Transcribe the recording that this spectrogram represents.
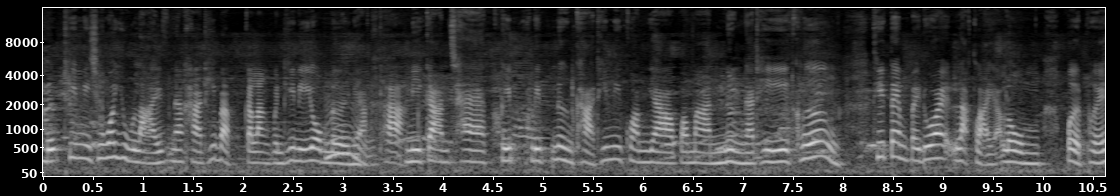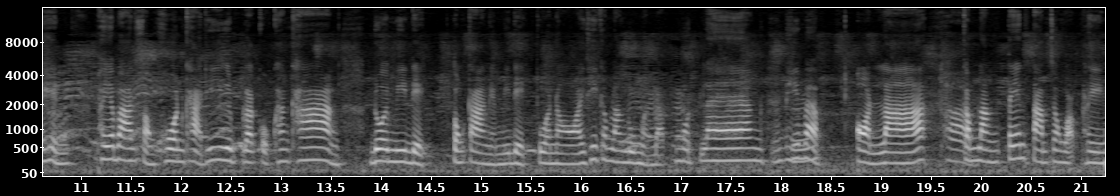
บุ๊กที่มีชื่อว่า You Life นะคะ ที่แบบกำลังเป็นที่นิยมเลยเนี่ยอืมค่ะมีการแชร์คลิปคลิปหนึ่งค่ะ ที่มีความยาวประมาณ 1 นาทีครึ่ง ที่เต็มไปด้วยหลากหลายอารมณ์ เปิดเผยให้เห็นพยาบาลสองคนค่ะ ที่ยืนประกบข้างๆ โดยมีเด็กตรงกลางเนี่ยมีเด็กตัวน้อยที่กำลังดูเหมือนแบบหมดแรงอือหือที่แบบอ่อนล้าค่ะกำลังเต้นตามจังหวะเพลง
